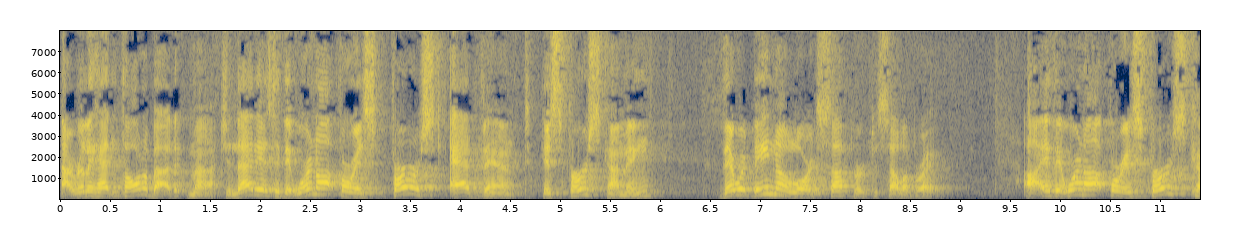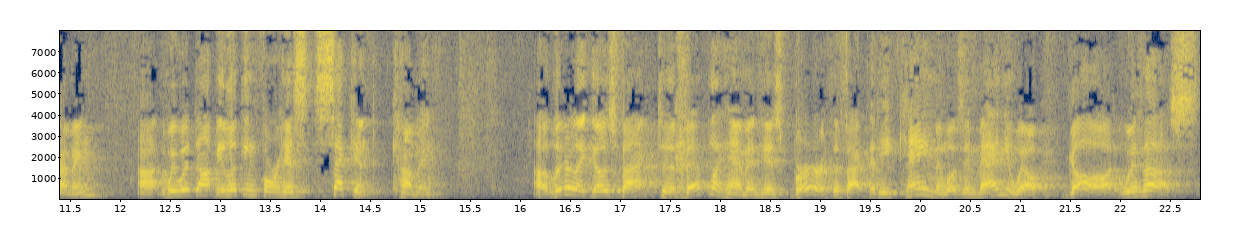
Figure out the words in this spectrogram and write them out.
I really hadn't thought about it much. And that is, if it were not for his first advent, his first coming, there would be no Lord's Supper to celebrate. Uh, if it were not for his first coming, uh, we would not be looking for his second coming. Uh, literally, it goes back to Bethlehem and his birth, the fact that he came and was Emmanuel, God with us.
